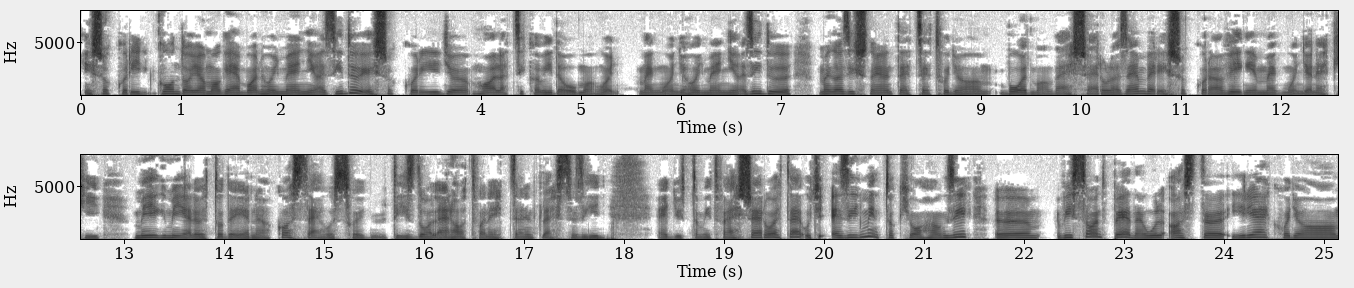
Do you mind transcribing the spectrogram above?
és akkor így gondolja magában, hogy mennyi az idő, és akkor így hallatszik a videóban, hogy megmondja, hogy mennyi az idő, meg az is nagyon tetszett, hogy a boltban vásárol az ember, és akkor a végén megmondja neki, még mielőtt odaérne a kasszához, hogy 10 dollár 61 cent lesz ez így együtt, amit vásároltál, úgyhogy ez így mind tök jól hangzik, viszont például azt írják, hogy a,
